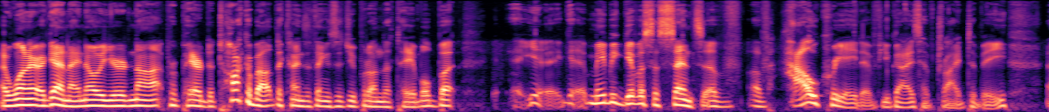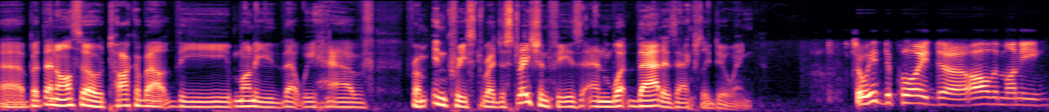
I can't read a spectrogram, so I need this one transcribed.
I wonder again. I know you're not prepared to talk about the kinds of things that you put on the table, but uh, maybe give us a sense of of how creative you guys have tried to be. Uh, but then also talk about the money that we have from increased registration fees and what that is actually doing. So we've deployed uh, all the money,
